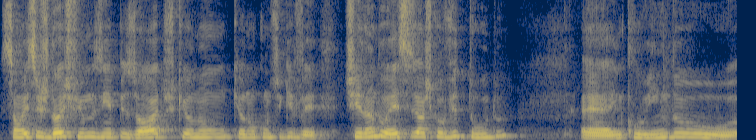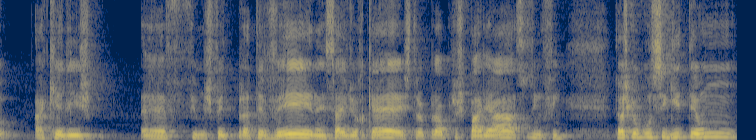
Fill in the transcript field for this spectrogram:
São esses dois filmes em episódios que eu não, que eu não consegui ver. Tirando esses, eu acho que eu vi tudo, é, incluindo aqueles é, filmes feitos para TV, né, ensaio de orquestra, próprios palhaços, enfim. Então acho que eu consegui ter um,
